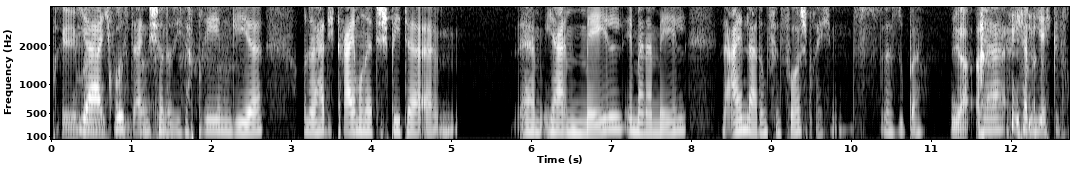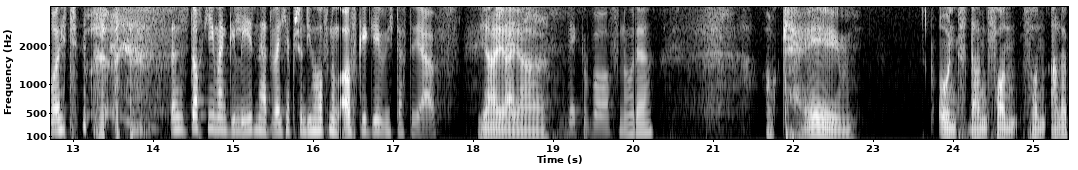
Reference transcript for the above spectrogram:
Bremen Ja, ich konnte, wusste eigentlich schon, ja. dass ich nach Bremen gehe. Und dann hatte ich drei Monate später ähm, ähm, ja im Mail, in meiner Mail, eine Einladung für ein Vorsprechen. Das war super. Ja. Ja, ich habe mich echt gefreut, dass es doch jemand gelesen hat, weil ich habe schon die Hoffnung aufgegeben. Ich dachte, ja, pff, ja, ja, ja. Weggeworfen, oder? Okay. Und dann von, von allen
